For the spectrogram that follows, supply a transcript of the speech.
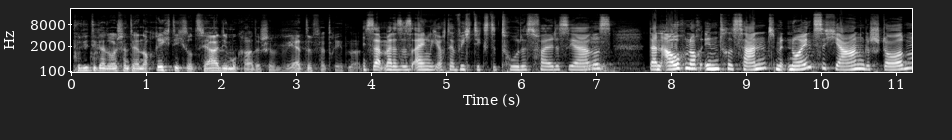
Politiker Deutschlands, der noch richtig sozialdemokratische Werte vertreten hat. ich sag mal, das ist eigentlich auch der wichtigste Todesfall des Jahres. Dann auch noch interessant, mit 90 Jahren gestorben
